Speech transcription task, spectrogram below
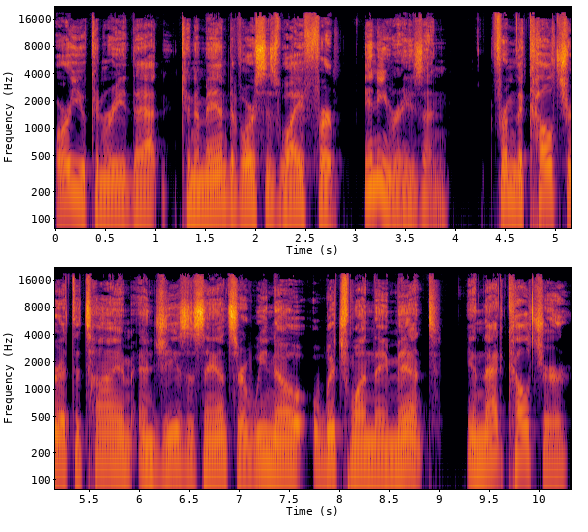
Or you can read that Can a man divorce his wife for any reason? From the culture at the time and Jesus' answer, we know which one they meant. In that culture,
